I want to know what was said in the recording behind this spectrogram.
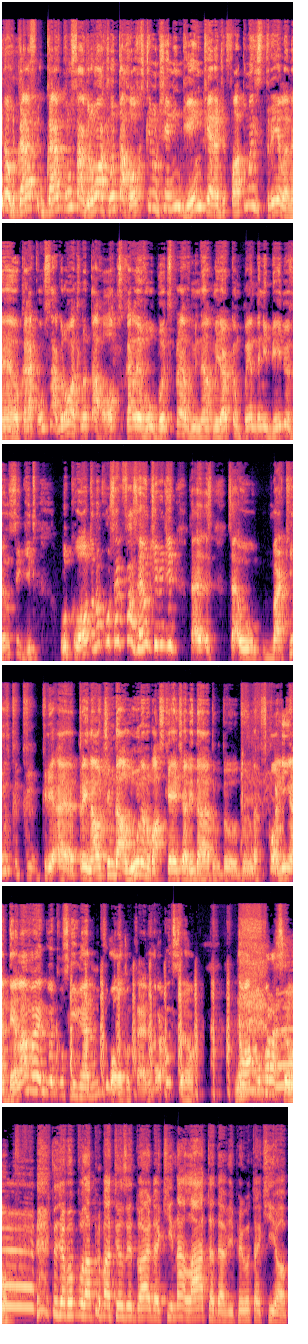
Não, o cara, o cara consagrou o Atlanta Hawks que não tinha ninguém que era de fato uma estrela, né? O cara consagrou o Atlanta Hawks, o cara levou o Bucks pra melhor campanha da NBA dois anos seguidos. Luke Walton não consegue fazer um time de. O Marquinhos é, treinar o time da Luna no basquete ali da, do, do, da escolinha dela vai conseguir ganhar do Luke Walton, cara. Não há condição. Não há comparação. então já vou pular para o Matheus Eduardo aqui na lata, Davi. Pergunta aqui, ó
